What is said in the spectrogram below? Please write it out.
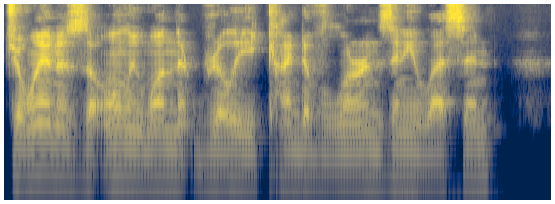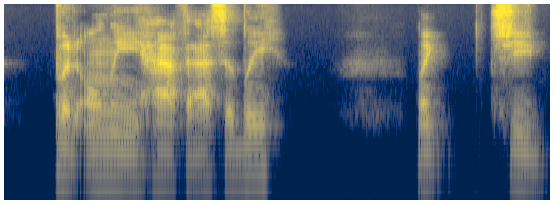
Joanna's the only one that really kind of learns any lesson, but only half assedly. Like she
